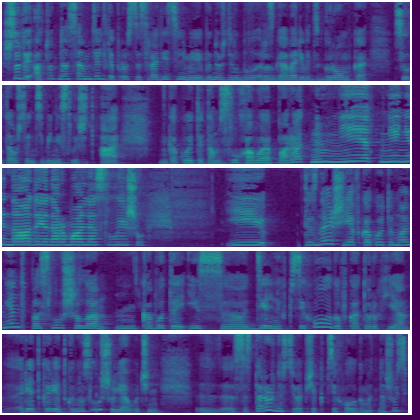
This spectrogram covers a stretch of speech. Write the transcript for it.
что ты, а тут на самом деле ты просто с родителями вынужден был разговаривать громко, в силу того, что они тебя не слышат, а какой-то там слуховой аппарат, ну нет, мне не надо, я нормально слышу. И ты знаешь, я в какой-то момент послушала кого-то из отдельных э, психологов, которых я редко-редко, но слушаю, я очень э, с осторожностью вообще к психологам отношусь.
